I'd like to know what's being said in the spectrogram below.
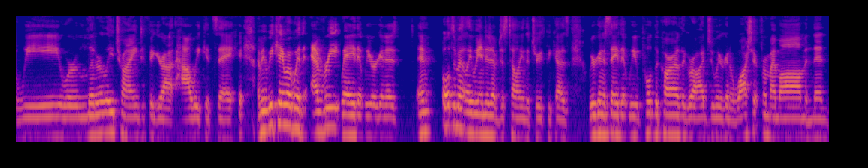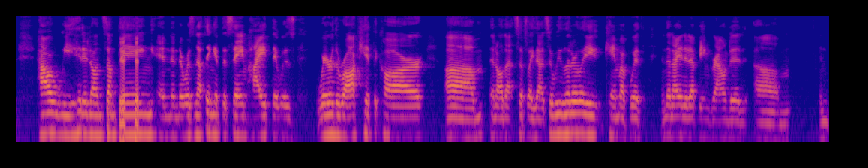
we were literally trying to figure out how we could say, I mean, we came up with every way that we were going to and ultimately we ended up just telling the truth because we were going to say that we pulled the car out of the garage and we were going to wash it for my mom and then how we hit it on something and then there was nothing at the same height that was where the rock hit the car um, and all that stuff like that. So we literally came up with, and then I ended up being grounded um, and,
